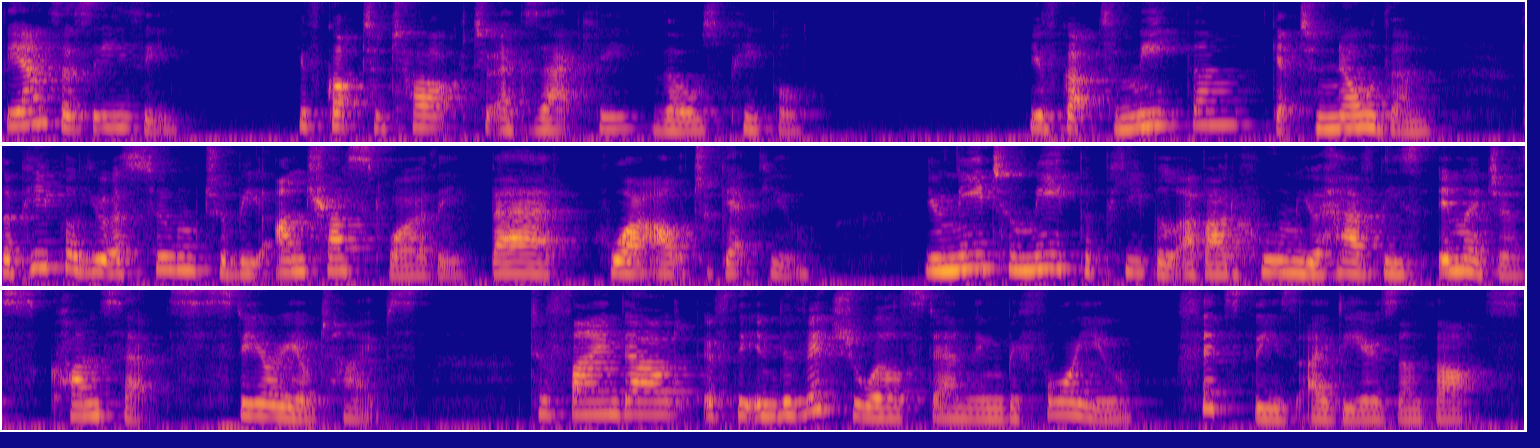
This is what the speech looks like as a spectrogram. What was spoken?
The answer is easy. You've got to talk to exactly those people. You've got to meet them, get to know them, the people you assume to be untrustworthy, bad, who are out to get you. You need to meet the people about whom you have these images, concepts, stereotypes, to find out if the individual standing before you fits these ideas and thoughts.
